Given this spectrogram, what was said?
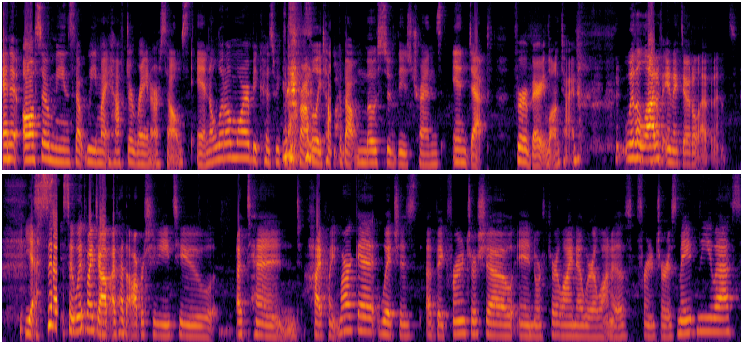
And it also means that we might have to rein ourselves in a little more because we could probably talk about most of these trends in depth for a very long time. With a lot of anecdotal evidence. Yes. So, so with my job, I've had the opportunity to attend High Point Market, which is a big furniture show in North Carolina where a lot of furniture is made in the US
